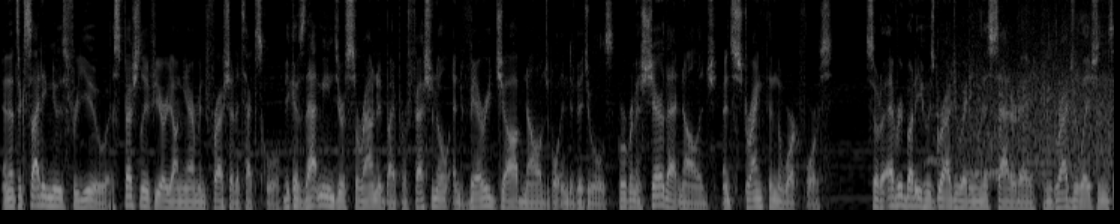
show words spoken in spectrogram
And that's exciting news for you, especially if you're a young airman fresh out of tech school, because that means you're surrounded by professional and very job knowledgeable individuals who are going to share that knowledge and strengthen the workforce. So, to everybody who's graduating this Saturday, congratulations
